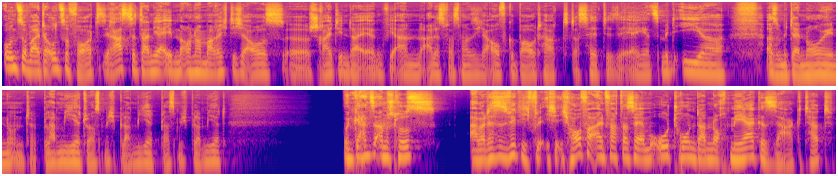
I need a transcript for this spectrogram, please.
und so weiter und so fort. Sie rastet dann ja eben auch noch mal richtig aus, äh, schreit ihn da irgendwie an, alles, was man sich aufgebaut hat, das hätte er jetzt mit ihr, also mit der neuen und blamiert, du hast mich blamiert, du hast mich blamiert. Und ganz am Schluss, aber das ist wirklich, ich, ich hoffe einfach, dass er im O-Ton dann noch mehr gesagt hat,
